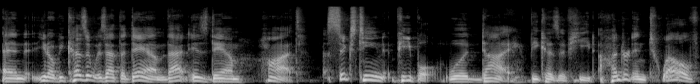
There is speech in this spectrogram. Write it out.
And, you know, because it was at the dam, that is damn hot. 16 people would die because of heat. 112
